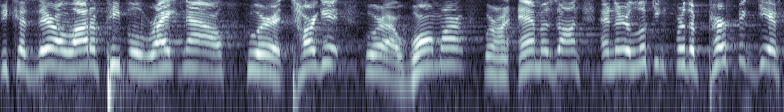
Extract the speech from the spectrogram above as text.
Because there are a lot of people right now who are at Target, who are at Walmart, who are on Amazon, and they're looking for the perfect gift,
